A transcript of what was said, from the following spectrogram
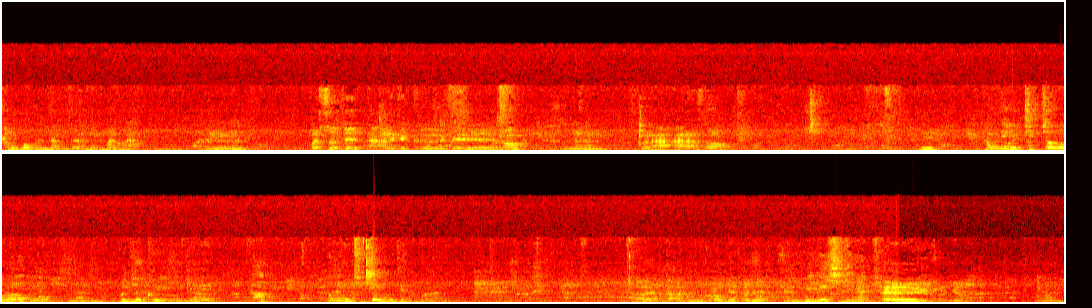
평범한 남자를 못 만나 음, 벌써 이제 딱 이제 그 이제 어? 음, 그걸 아- 알아서 네. 형님을 뒷전으로 하고 음, 먼저 그게 앞 형님 뒷전으로 되는 건 아니에요. 아, 나는 그런 게 전혀 없지. 밀리시진 않죠. 에이 전혀. 음,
